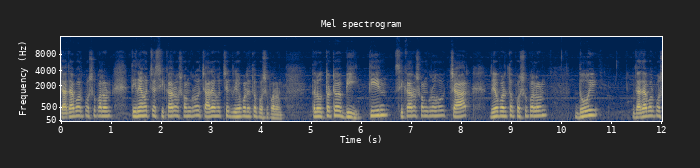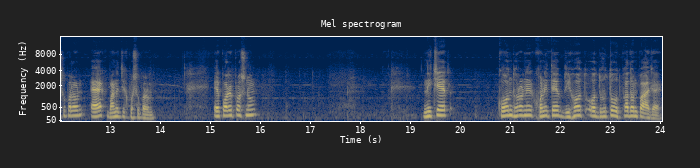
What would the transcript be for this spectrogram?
যাযাবর পশুপালন, তিনে হচ্ছে শিকার ও সংগ্রহ, চারে হচ্ছে গৃহপালিত পশুপালন। তাহলে উত্তরটি হবে বি। তিন শিকার ও সংগ্রহ, চার, গৃহপালিত পশুপালন, দুই, যাযাবর পশুপালন, এক, বাণিজ্যিক পশুপালন। এর পরের প্রশ্ন, নিচের কোন ধরনের খনিতে বৃহৎ ও দ্রুত উৎপাদন পাওয়া যায়?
